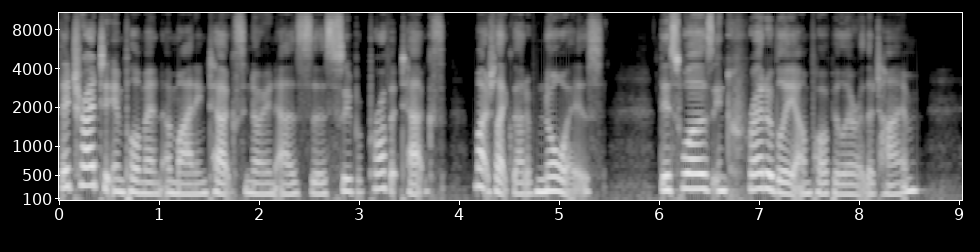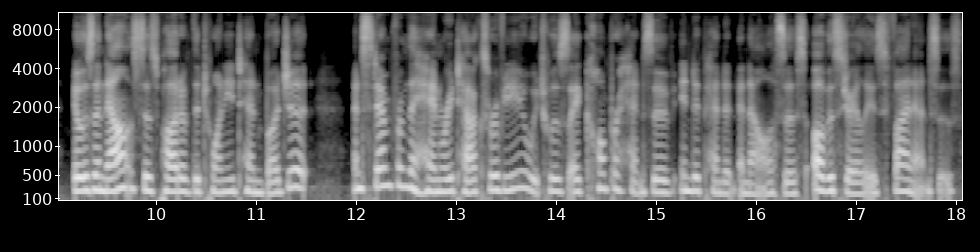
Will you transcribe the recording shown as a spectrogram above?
they tried to implement a mining tax known as the super profit tax, much like that of Norway's. This was incredibly unpopular at the time. It was announced as part of the 2010 budget and stemmed from the Henry Tax Review, which was a comprehensive independent analysis of Australia's finances.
